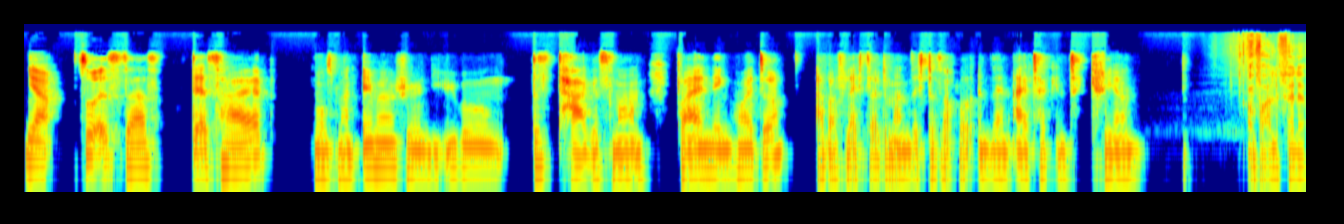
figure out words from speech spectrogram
Ja, so ist das. Deshalb muss man immer schön die Übung des Tages machen. Vor allen Dingen heute. Aber vielleicht sollte man sich das auch in seinen Alltag integrieren. Auf alle Fälle.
